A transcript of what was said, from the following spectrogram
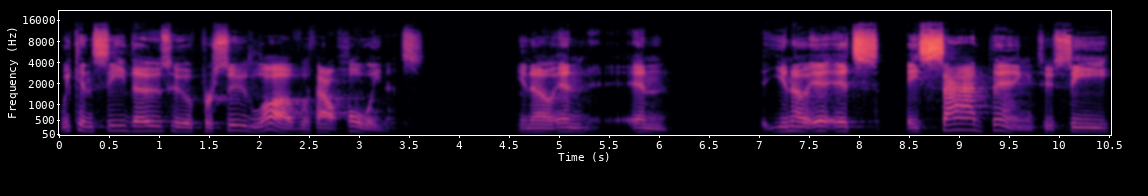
we can see those who have pursued love without holiness. You know, and and you know it, it's a sad thing to see,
